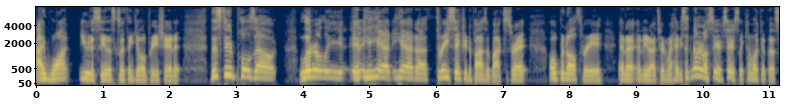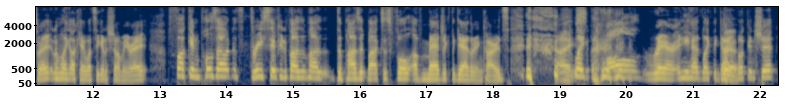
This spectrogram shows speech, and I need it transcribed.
I want you to see this because I think you'll appreciate it." This dude pulls out literally. It, he had he had uh, three safety deposit boxes, right? Opened all three, and, uh, and you know, I turned my head. He's like, "No, no, no, seriously, seriously, come look at this, right?" And I'm like, "Okay, what's he gonna show me?" Right? Fucking pulls out three safety deposit deposit boxes full of Magic the Gathering cards, nice. like all rare. And he had like the guidebook yeah. and shit,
